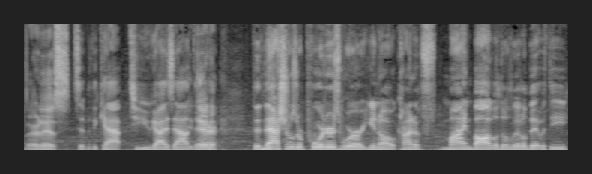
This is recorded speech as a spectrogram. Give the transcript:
There it is. Tip of the cap to you guys out You did there. it. The Nationals reporters were, you know, kind of mind boggled a little bit with the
